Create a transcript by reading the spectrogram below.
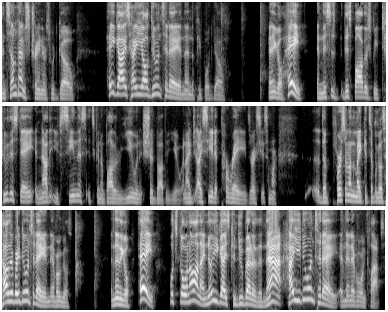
And sometimes trainers would go, Hey guys, how y'all doing today? And then the people would go, and they go, Hey, and this is this bothers me to this day. And now that you've seen this, it's going to bother you and it should bother you. And I, I see it at parades or I see it somewhere. The person on the mic gets up and goes, How's everybody doing today? And everyone goes, and then they go, Hey, what's going on? I know you guys can do better than that. How you doing today? And then everyone claps.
